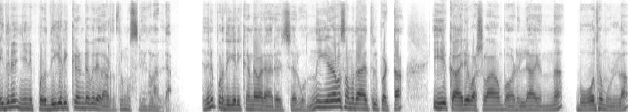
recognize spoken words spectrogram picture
ഇതിന് ഇനി പ്രതികരിക്കേണ്ടവർ യഥാർത്ഥത്തിൽ മുസ്ലിങ്ങളല്ല. ഇതിന് പ്രതികരിക്കേണ്ടവരാലോചിച്ചാൽ ഒന്ന് ഈഴവ സമുദായത്തിൽപ്പെട്ട ഈ കാര്യം വഷളാകാൻ പാടില്ല എന്ന ബോധമുള്ള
